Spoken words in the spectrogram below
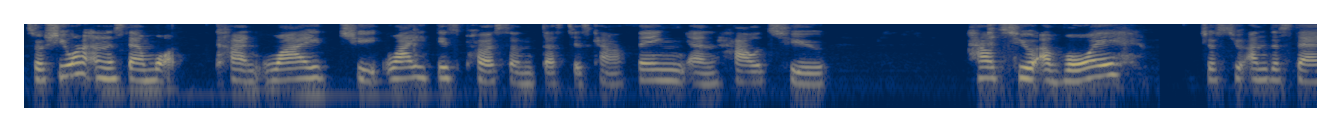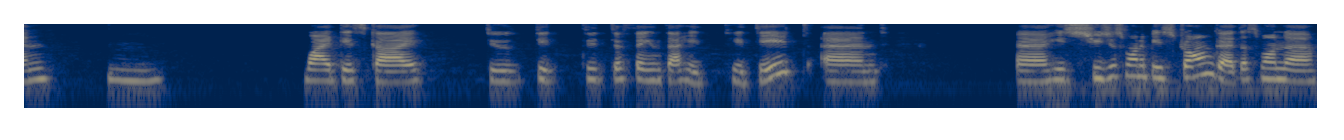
So she want to understand what kind why she why this person does this kind of thing and how to how to avoid just to understand Mm. why this guy do did, did the things that he, he did and uh, he she just want to be stronger doesn't want to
